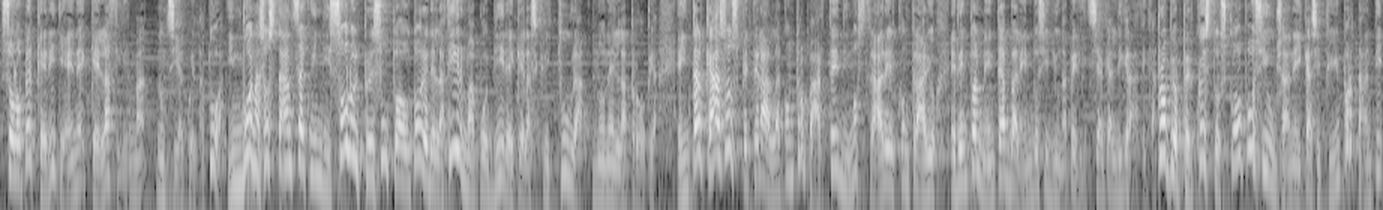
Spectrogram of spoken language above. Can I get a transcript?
solo perché ritiene che la firma non sia quella tua. In buona sostanza quindi solo il presunto autore della firma può dire che la scrittura non è la propria e in tal caso spetterà alla controparte dimostrare il contrario, eventualmente avvalendosi di una perizia calligrafica. Proprio per questo scopo si usa nei casi più importanti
